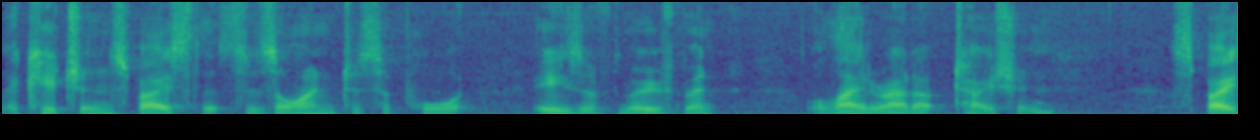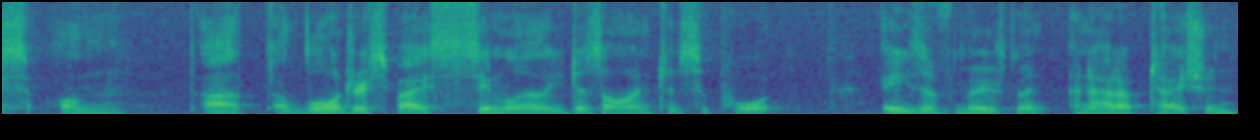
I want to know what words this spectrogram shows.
a kitchen space that's designed to support ease of movement or later adaptation, space on uh, a laundry space similarly designed to support ease of movement and adaptation,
